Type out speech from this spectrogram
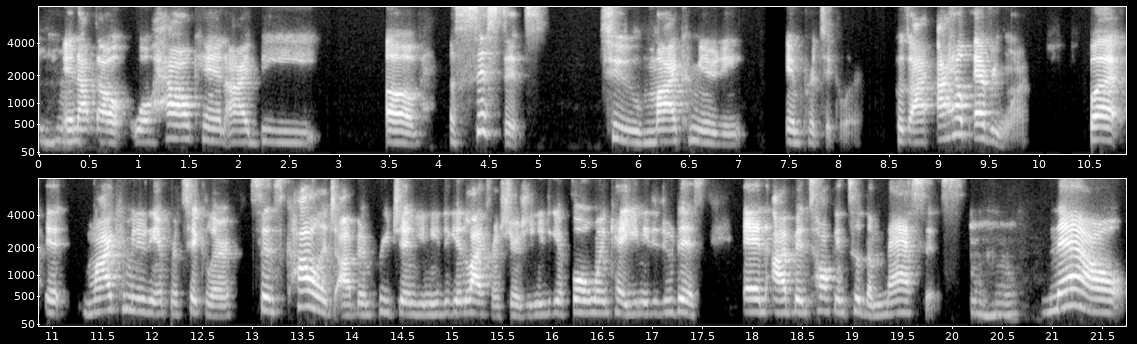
Mm-hmm. And I thought, well, how can I be of assistance to my community in particular? Because I, I help everyone, but it my community in particular, since college, I've been preaching you need to get life insurance, you need to get 401k, you need to do this. And I've been talking to the masses. Mm-hmm. Now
